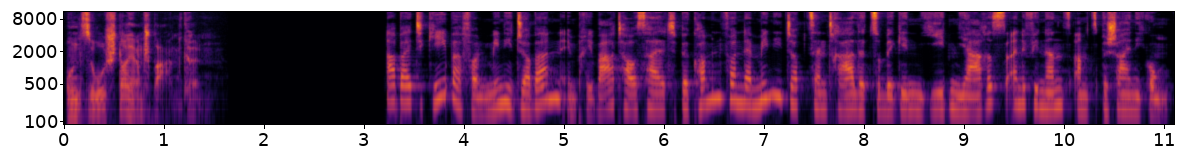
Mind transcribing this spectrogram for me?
und so Steuern sparen können. Arbeitgeber von Minijobbern im Privathaushalt bekommen von der Minijobzentrale zu Beginn jeden Jahres eine Finanzamtsbescheinigung.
